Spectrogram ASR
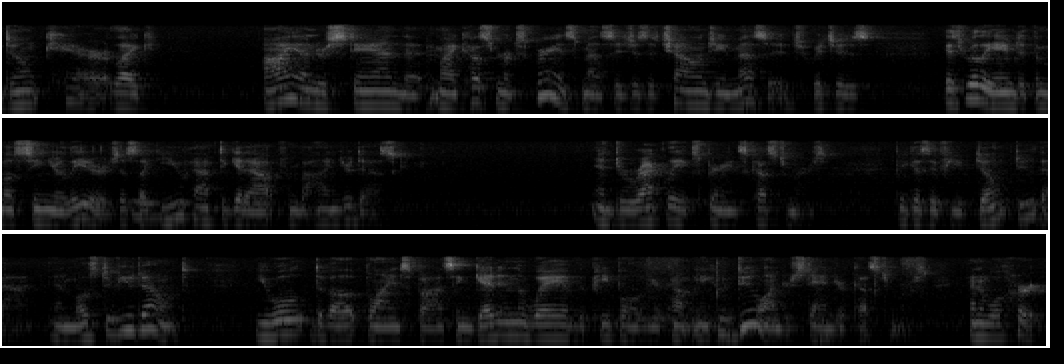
don't care like i understand that my customer experience message is a challenging message which is it's really aimed at the most senior leaders it's like Mhm. you have to get out from behind your desk and directly experience customers because if you don't do that and most of you don't you will develop blind spots and get in the way of the people of your company who do understand your customers and it will hurt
